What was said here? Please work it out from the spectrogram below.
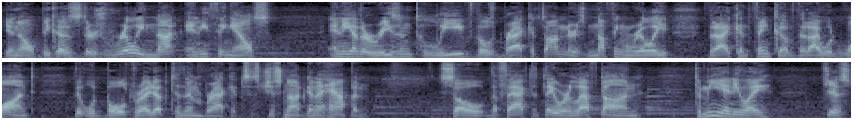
You know, because there's really not anything else any other reason to leave those brackets on. There's nothing really that I can think of that I would want that would bolt right up to them brackets. It's just not going to happen. So the fact that they were left on, to me anyway, just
